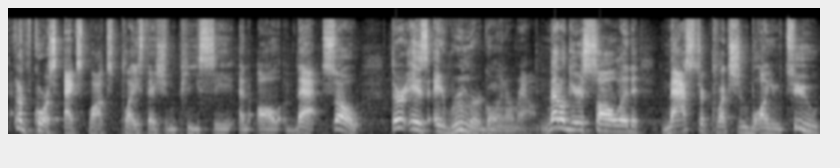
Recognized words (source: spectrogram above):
and, of course, Xbox, PlayStation, PC, and all of that. So, there is a rumor going around. Metal Gear Solid Master Collection Volume 2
